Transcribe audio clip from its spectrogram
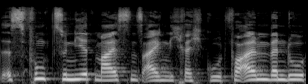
es funktioniert meistens eigentlich recht gut. Vor allem wenn du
